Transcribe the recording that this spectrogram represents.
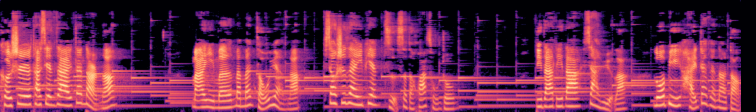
可是它现在在哪儿呢？蚂蚁们慢慢走远了，消失在一片紫色的花丛中。滴答滴答，下雨了。罗比还站在那儿等。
